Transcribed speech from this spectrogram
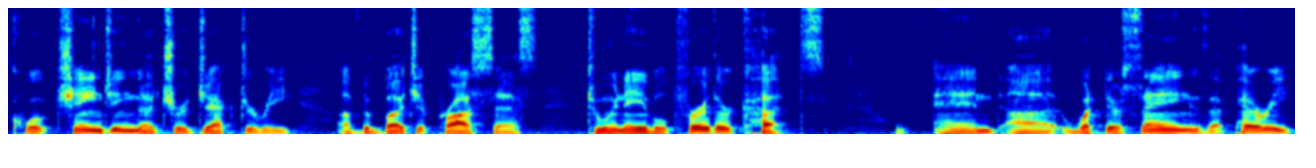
quote, changing the trajectory of the budget process to enable further cuts. And uh, what they're saying is that Perry,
